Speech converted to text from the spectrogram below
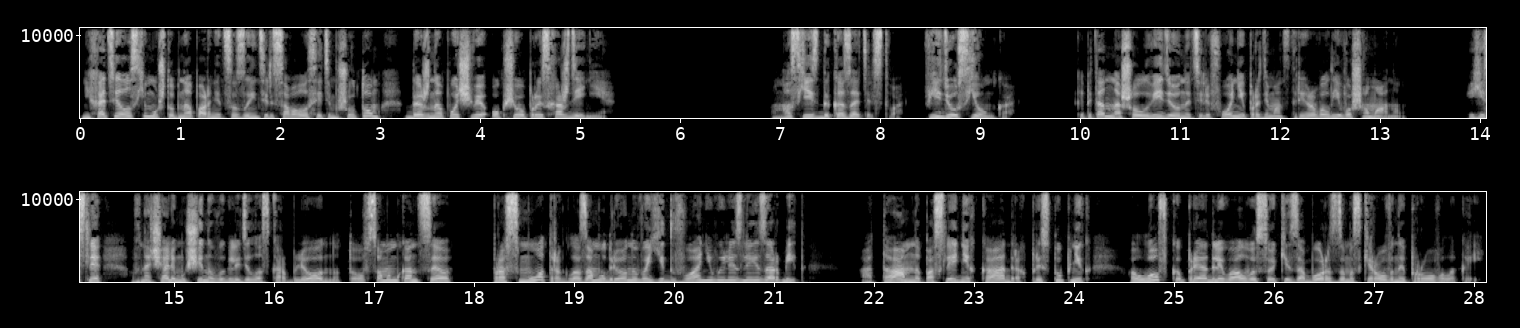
Не хотелось ему, чтобы напарница заинтересовалась этим шутом даже на почве общего происхождения. — у нас есть доказательства. Видеосъемка. Капитан нашел видео на телефоне и продемонстрировал его шаману. И если вначале мужчина выглядел оскорбленно, то в самом конце просмотра глаза мудреного едва не вылезли из орбит. А там, на последних кадрах, преступник ловко преодолевал высокий забор с замаскированной проволокой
